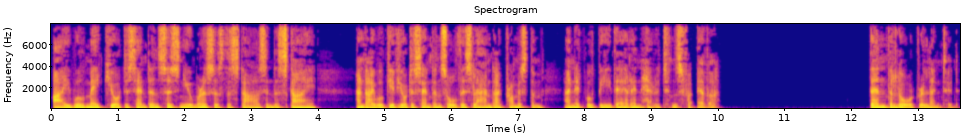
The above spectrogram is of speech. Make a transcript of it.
I will make your descendants as numerous as the stars in the sky, and I will give your descendants all this land I promised them, and it will be their inheritance forever. Then the Lord relented,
